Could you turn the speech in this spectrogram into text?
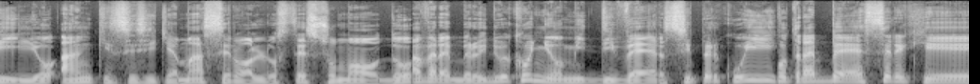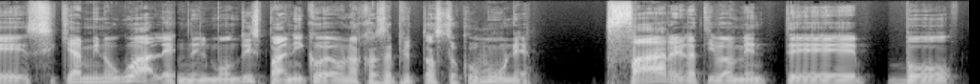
figlio, anche se si chiamassero allo stesso modo, avrebbero i due cognomi diversi, per cui potrebbe essere che si chiamino uguale. Nel mondo ispanico è una cosa piuttosto comune. Fa relativamente boh,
